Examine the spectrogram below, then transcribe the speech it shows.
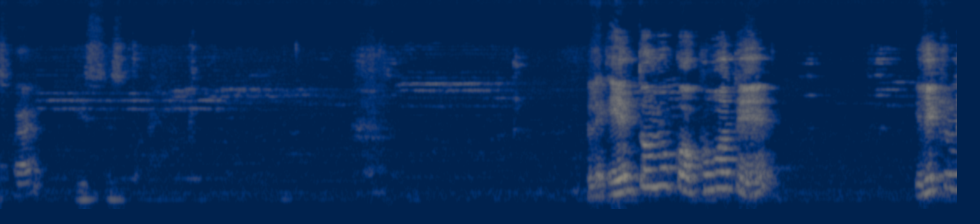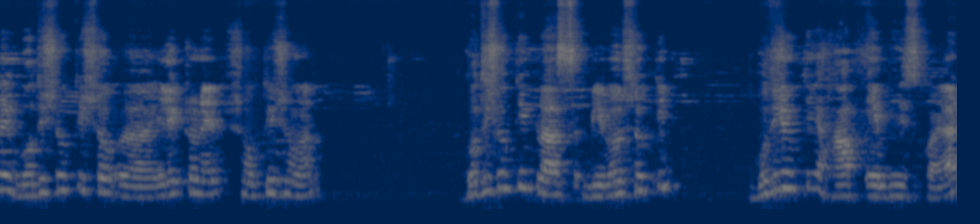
square তাহলে এনতম কক্ষপথে ইলেকট্রনের গতিশক্তি ইলেকট্রনের শক্তি সমান গতিশক্তি প্লাস বিভব শক্তি, গতিশক্তি half M V square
